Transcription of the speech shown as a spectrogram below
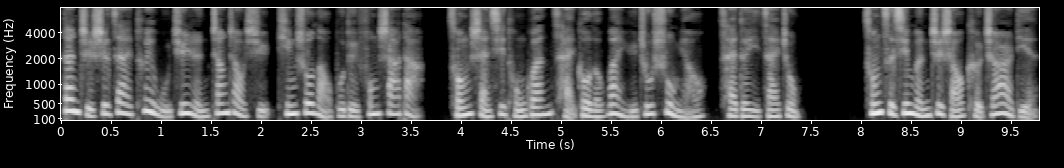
但只是在退伍军人张兆旭听说老部队风沙大，从陕西潼关采购了万余株树苗，才得以栽种。从此新闻至少可知二点：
